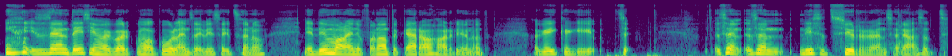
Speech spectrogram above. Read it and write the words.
ja see on esimene kord, kui ma kuulen selliseid sõnu. nii et nüüd ma olen juba natuke ära harjunud. aga ikkagi, see, see on, see on lihtsalt sürr, on see reaalselt.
